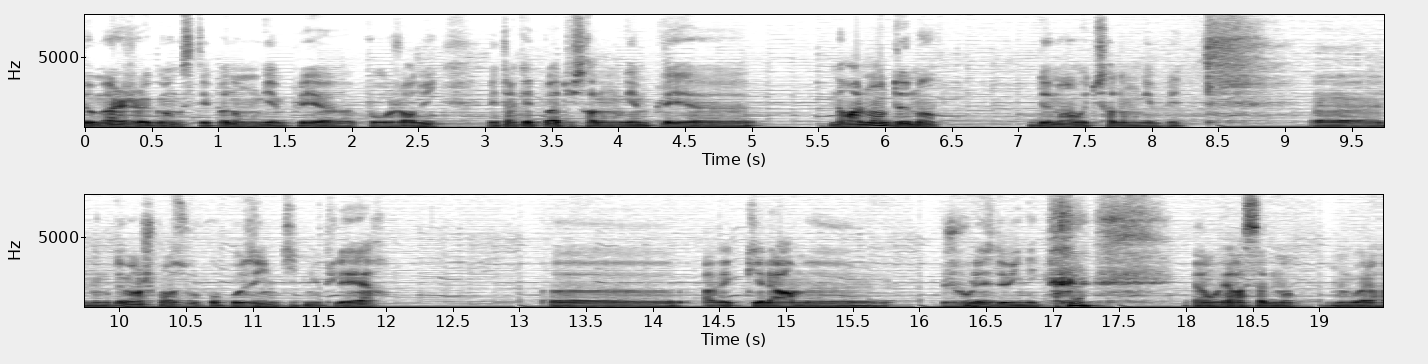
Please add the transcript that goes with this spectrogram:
Dommage, Gangs, c'était pas dans mon gameplay pour aujourd'hui. Mais t'inquiète pas, tu seras dans mon gameplay normalement demain. Demain, tu seras dans mon gameplay. Euh, donc demain, je pense vous proposer une petite nucléaire. Euh, avec quelle arme euh, Je vous laisse deviner. On verra ça demain. Donc voilà.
